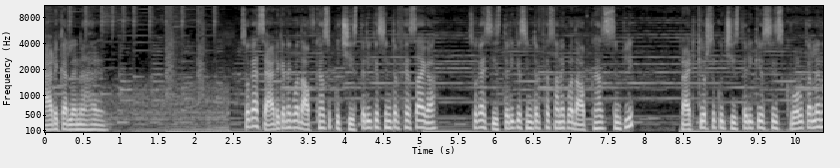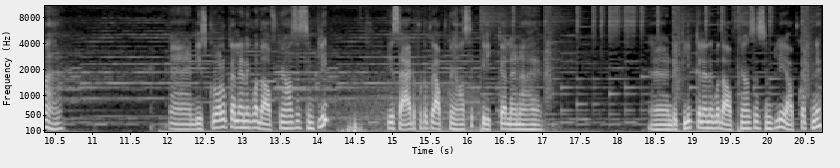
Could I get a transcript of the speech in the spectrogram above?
ऐड कर लेना है। सो गैस ऐड करने के बाद आपके यहाँ से कुछ इस तरीके से इंटरफेस आएगा। सो गैस इस तरीके से इंटरफेस आने के बाद आपके यहाँ से सिंपली राइट की ओर से कुछ इस तरीके से स्क्रॉल कर लेना है। एंड स्क्रॉल कर लेने के बाद आपको यहाँ से सिंपली इस ऐड फ़ोटो पे आपको यहाँ से क्लिक कर लेना है। एंड क्लिक कर लेने के बाद आपके यहाँ से सिंपली आपको अपने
